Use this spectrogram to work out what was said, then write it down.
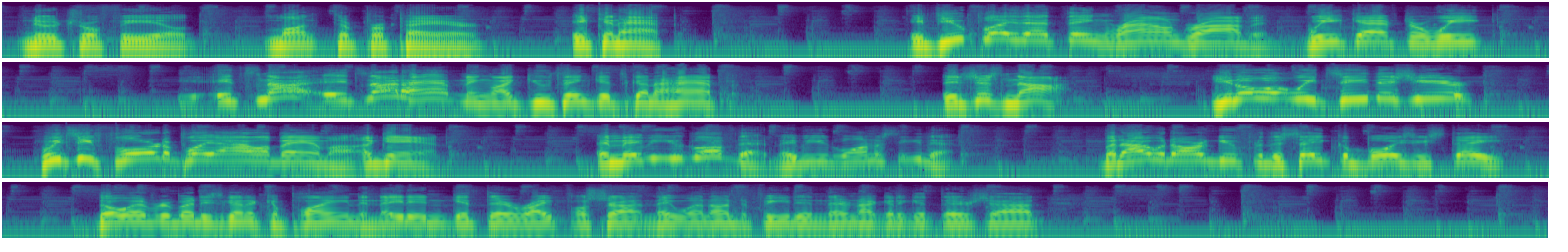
Neutral field, month to prepare. It can happen. If you play that thing round robin, week after week, it's not it's not happening like you think it's going to happen. It's just not. You know what we'd see this year? We'd see Florida play Alabama again. And maybe you'd love that. Maybe you'd want to see that. But I would argue for the sake of Boise State, though everybody's going to complain and they didn't get their rightful shot and they went undefeated and they're not going to get their shot,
